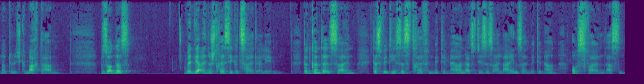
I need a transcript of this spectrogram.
natürlich gemacht haben. Besonders wenn wir eine stressige Zeit erleben, dann könnte es sein, dass wir dieses Treffen mit dem Herrn, also dieses Alleinsein mit dem Herrn, ausfallen lassen.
